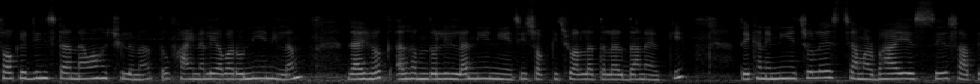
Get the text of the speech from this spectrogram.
শখের জিনিসটা নেওয়া হচ্ছিল না। তো ফাইনালি আবারও নিয়ে নিলাম। যাই হোক, আলহামদুলিল্লাহ, নিয়ে নিয়েছি সব কিছু আল্লাহ তালার দান আর কি। তো এখানে নিয়ে চলে এসছে। আমার ভাই এসছে, সাথে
